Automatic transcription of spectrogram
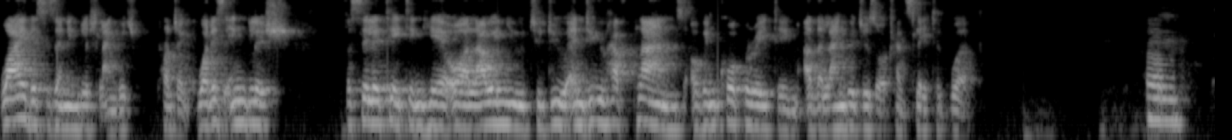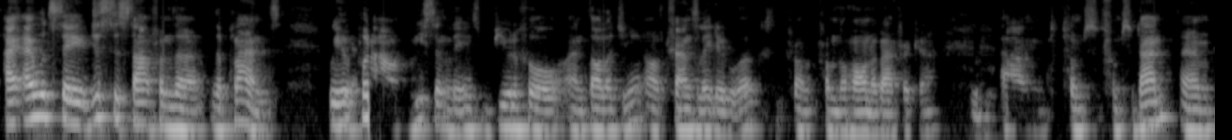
why this is an English language project? What is English facilitating here or allowing you to do? And do you have plans of incorporating other languages or translated work? Um, I, I, would say, just to start from the, the plans, we have put out recently this beautiful anthology of translated works from, from the Horn of Africa, mm-hmm. um, from, from Sudan. Um,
